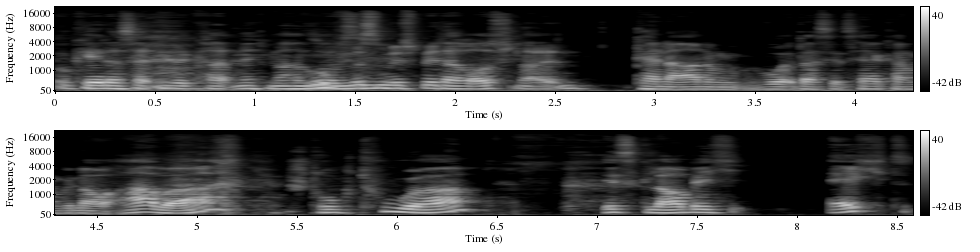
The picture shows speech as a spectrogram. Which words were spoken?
Okay, das hätten wir gerade nicht machen sollen, müssen wir später rausschneiden. Keine Ahnung, wo das jetzt herkam, genau. Aber Struktur ist, glaube ich, echt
